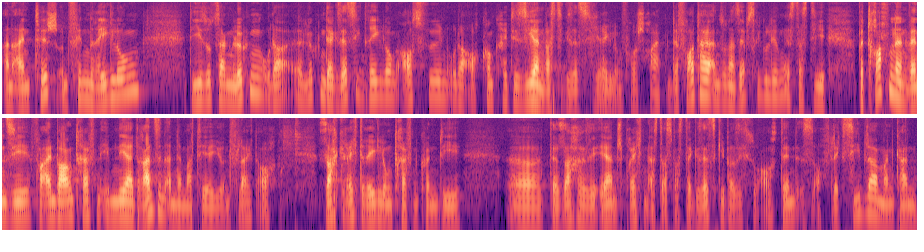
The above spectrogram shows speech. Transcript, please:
an einen Tisch und finden Regelungen, die sozusagen Lücken oder äh, Lücken der gesetzlichen Regelung ausfüllen oder auch konkretisieren, was die gesetzliche Regelung vorschreibt. Und der Vorteil an so einer Selbstregulierung ist, dass die Betroffenen, wenn sie Vereinbarungen treffen, eben näher dran sind an der Materie und vielleicht auch sachgerechte Regelungen treffen können, die äh, der Sache eher entsprechen als das, was der Gesetzgeber sich so ausdenkt. Es ist auch flexibler, man kann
